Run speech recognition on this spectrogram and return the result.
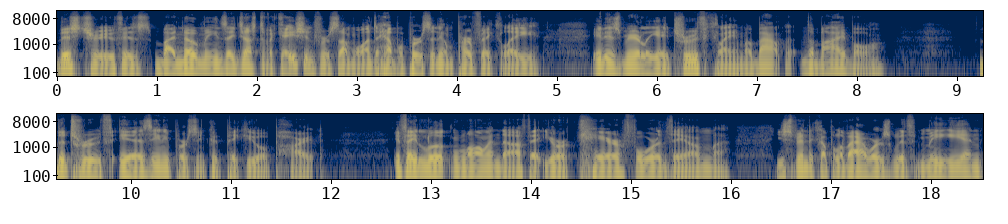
This truth is by no means a justification for someone to help a person imperfectly. It is merely a truth claim about the Bible the truth is, any person could pick you apart. If they look long enough at your care for them, you spend a couple of hours with me and,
